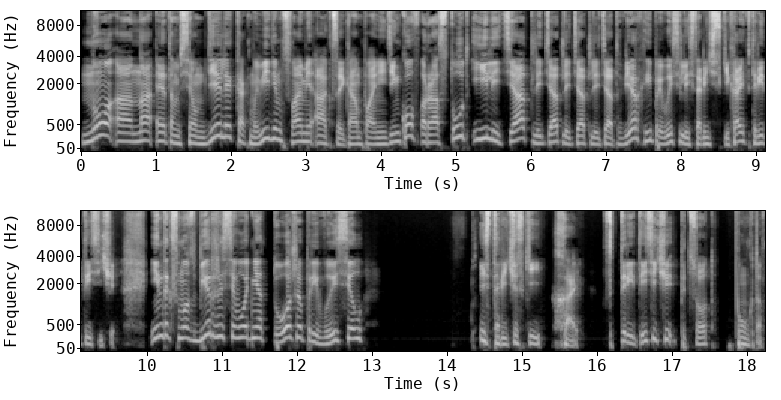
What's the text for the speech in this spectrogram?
Но а, на этом всем деле, как мы видим, с вами акции компании Тиньков растут и летят, летят, летят, летят вверх и превысили исторический хай в 3000. Индекс Мосбиржи сегодня тоже превысил исторический хай в 3500 пунктов.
